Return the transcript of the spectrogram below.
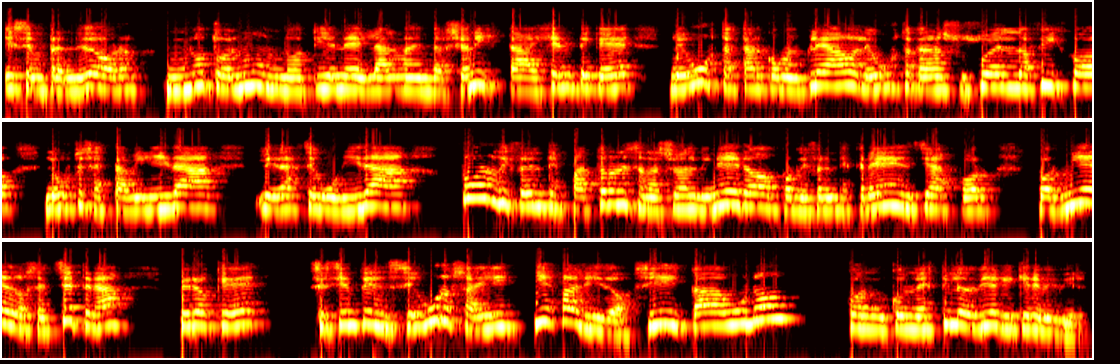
es emprendedor, no todo el mundo tiene el alma de inversionista, hay gente que le gusta estar como empleado, le gusta tener su sueldo fijo, le gusta esa estabilidad, le da seguridad, por diferentes patrones en relación al dinero, por diferentes creencias, por, por miedos, etcétera, pero que se sienten seguros ahí y es válido, ¿sí? Cada uno con, con el estilo de vida que quiere vivir.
